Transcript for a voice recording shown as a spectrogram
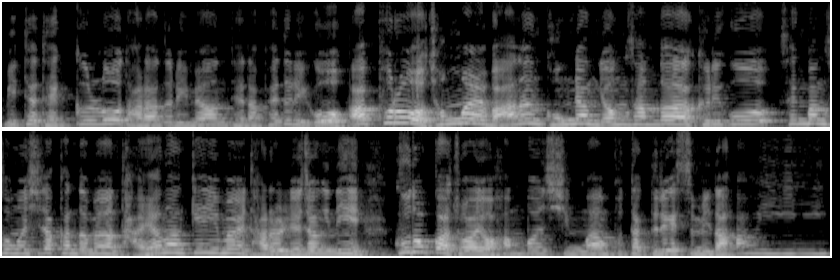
밑에 댓글로 달아드리면 대답해드리고 앞으로 정말 많은 공략 영상과 그리고 생방송을 시작한다면 다양한 게임을 다룰 예정이니 구독과 좋아요 한 번씩만 부탁드리겠습니다. 빠위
